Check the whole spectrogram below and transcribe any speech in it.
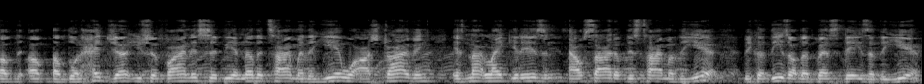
of the, of, of Dhul Hijjah, you should find this should be another time of the year where our striving is not like it is outside of this time of the year, because these are the best days of the year.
